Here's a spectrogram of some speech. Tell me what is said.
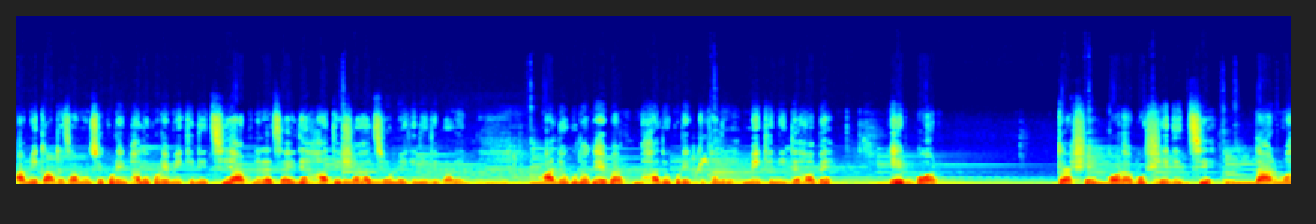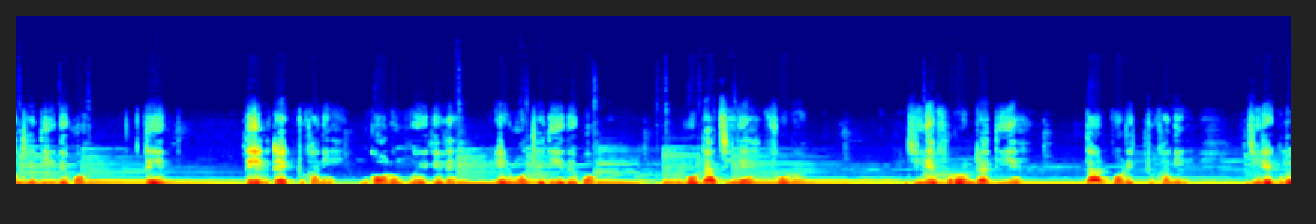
আমি কাঁটা চামচে করেই ভালো করে মেখে নিচ্ছি। আপনারা চাইলে হাতের সাহায্যেও মেখে নিতে পারেন। আলুগুলোকে এবার ভালো করে একটুখানি মেখে নিতে হবে। এরপর গ্যাসে কড়া বসিয়ে দিচ্ছি। তার মধ্যে দিয়ে দেব তেল। তেলটা একটুখানি গরম হয়ে গেলে এর মধ্যে দিয়ে দেব গোটা জিরে ফোড়ন। জিরে ফোড়নটা দিয়ে তারপর একটুখানি জিরেগুলো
